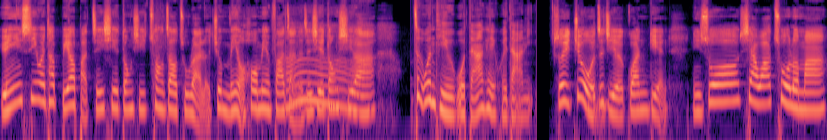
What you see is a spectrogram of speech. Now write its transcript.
原因是因为他不要把这些东西创造出来了，就没有后面发展的这些东西啦。啊，这个问题我等下可以回答你。所以就我自己的观点，嗯，你说夏娃错了吗？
